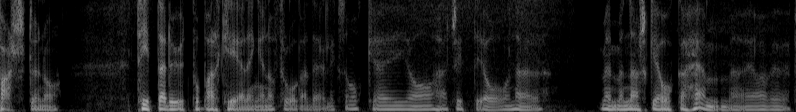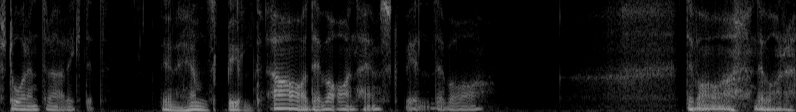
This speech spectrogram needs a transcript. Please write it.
farstun och tittade ut på parkeringen och frågade liksom, okej, okay, ja, här sitter jag. Och när, men, men när ska jag åka hem? Jag förstår inte det här riktigt. Det är en hemsk bild. Ja, det var en hemsk bild. Det var det var det. Var det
